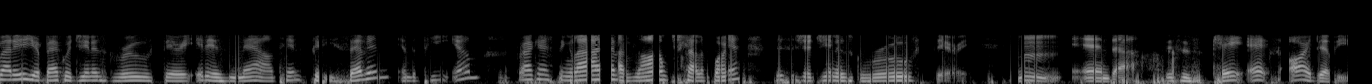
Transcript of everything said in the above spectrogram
everybody. You're back with Gena's Groove Theory. It is now 10:57 in the p.m. Broadcasting live out of Long Beach, California. This is your Gena's Groove Theory, mm, and uh, this is KXRW,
